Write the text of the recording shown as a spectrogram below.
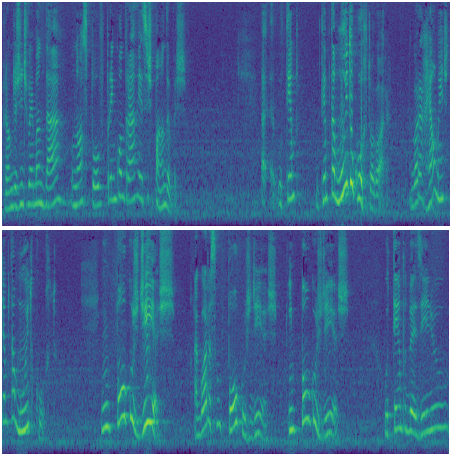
Para onde a gente vai mandar o nosso povo para encontrar esses pândavas. O tempo o tempo está muito curto agora. Agora realmente o tempo está muito curto. Em poucos dias, agora são poucos dias, em poucos dias, o tempo do exílio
